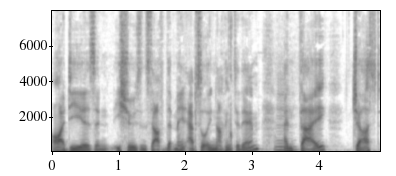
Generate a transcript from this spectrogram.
ideas and issues and stuff that mean absolutely nothing to them, mm. and they just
